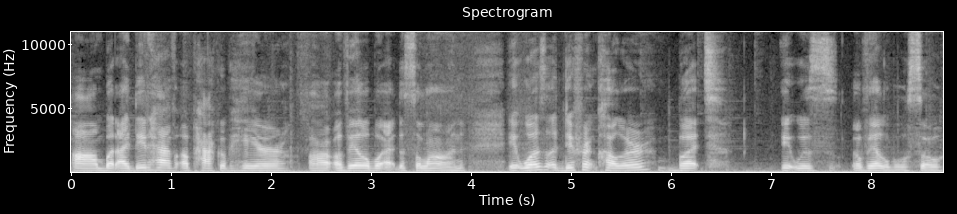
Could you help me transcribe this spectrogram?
Um, but I did have a pack of hair uh, available at the salon. It was a different color, but it was available. So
